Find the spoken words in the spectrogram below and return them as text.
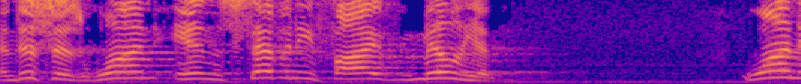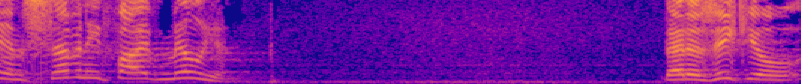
And this is 1 in 75 million. 1 in 75 million. That Ezekiel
